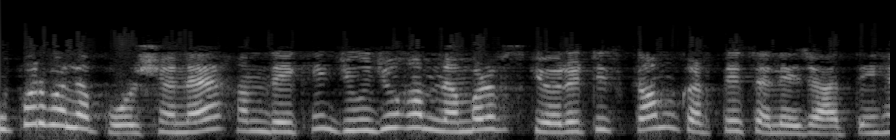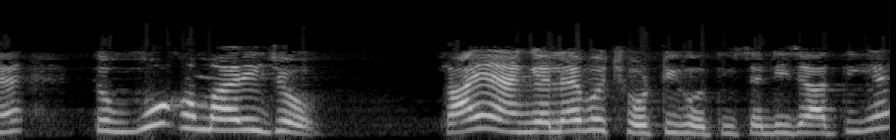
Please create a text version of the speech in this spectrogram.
اوپر والا پورشن ہے، ہم دیکھیں، جو جو ہم نمبر آف سیکورٹیز کم کرتے چلے جاتے ہیں، تو وہ ہماری جو ٹرائی اینگل ہے، وہ چھوٹی ہوتی چلی جاتی ہے۔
